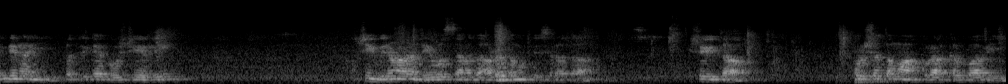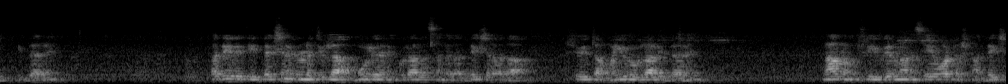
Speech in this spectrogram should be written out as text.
ಇಂದಿನ ಈ ಪತ್ರಿಕಾಗೋಷ್ಠಿಯಲ್ಲಿ ಶ್ರೀ ವೀರನಾರಾಯಣ ದೇವಸ್ಥಾನದ ಆಡಳಿತ ಮುಖ್ಯಸ್ಥರಾದ ಶ್ರೀಯುತ ಪುರುಷೋತ್ತಮ ಕುಲ ಕಲ್ಬಾವಿ ಇದ್ದಾರೆ. ಅದೇ ರೀತಿ ದಕ್ಷಿಣ ಕನ್ನಡ ಜಿಲ್ಲಾ ಮೂಲ್ಯರಣಿ ಕುಲಾಲ ಸಂಘದ ಅಧ್ಯಕ್ಷರಾದ ಶ್ರೀಯುತ ಮಯೂರ್ ಉಲ್ಲಾಲ್ ಇದ್ದಾರೆ. ನಾನು ಶ್ರೀ ವೀರನಾಥ ಸೇವಾ ಟ್ರಸ್ಟ್ನ ಅಧ್ಯಕ್ಷ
